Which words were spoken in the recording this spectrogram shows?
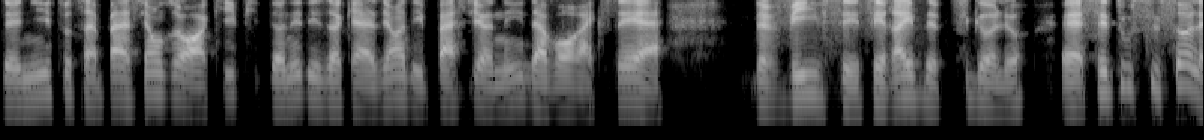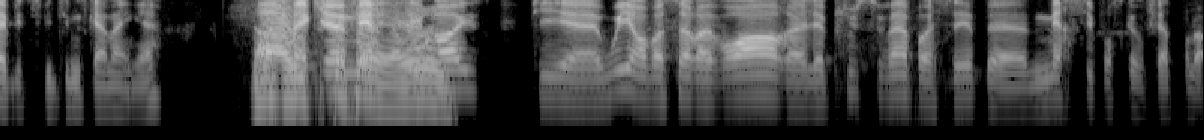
Denis, toute sa passion du hockey, puis donner des occasions à des passionnés d'avoir accès à de vivre ces, rêves de petits gars-là. c'est aussi ça, l'Abitibi-Témiscamingue. Hein? Ah, oui, tout à fait. Merci, boys. Puis euh, oui, on va se revoir euh, le plus souvent possible. Euh, merci pour ce que vous faites pour le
